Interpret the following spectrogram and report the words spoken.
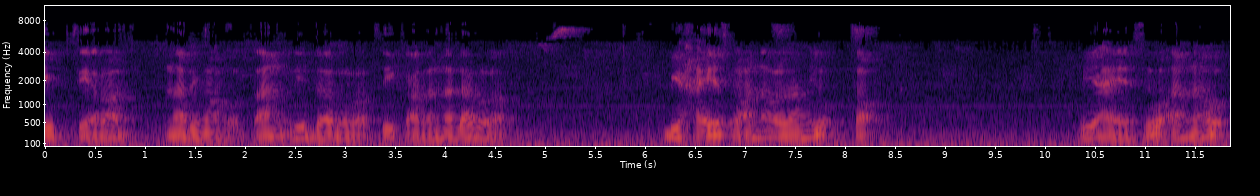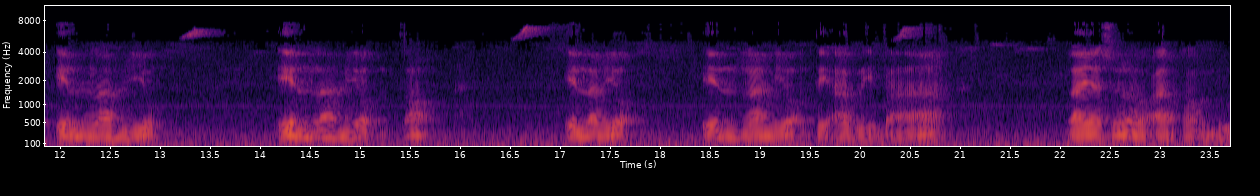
Iktirad Narima hutang Lidarurati karena darurat. Bihaisu annahu lam yu'ta. Bihaisu annahu in lam yu in lam yu'ta in lam yu in lam yu'ti ar-riba la yasulahu al-qardu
